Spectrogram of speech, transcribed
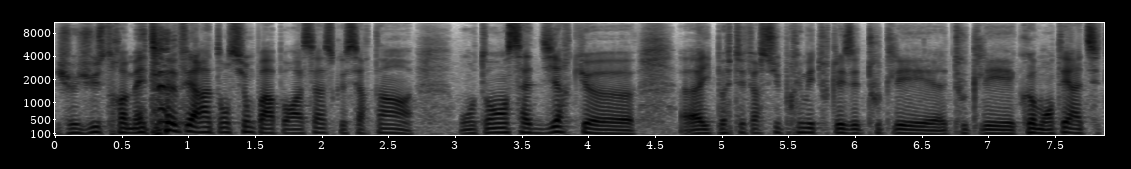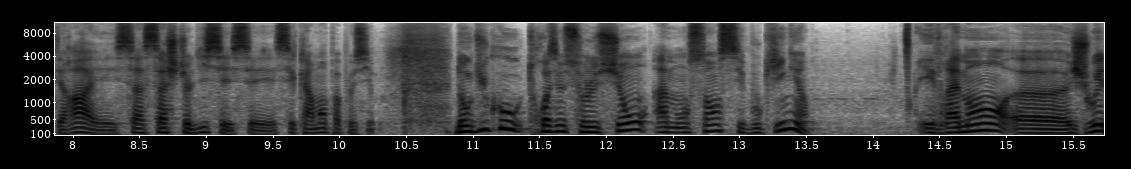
je veux juste remettre, faire attention par rapport à ça, parce que certains ont tendance à te dire que ils peuvent te faire supprimer toutes les, commentaires, etc. Et ça je te le dis, c'est clairement pas possible. Donc du coup, troisième solution, à mon sens, c'est Booking et vraiment euh, jouer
